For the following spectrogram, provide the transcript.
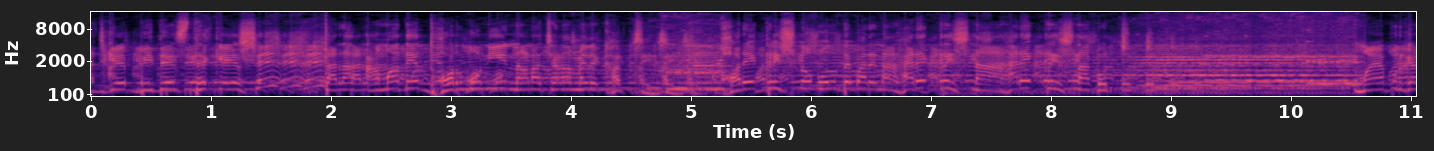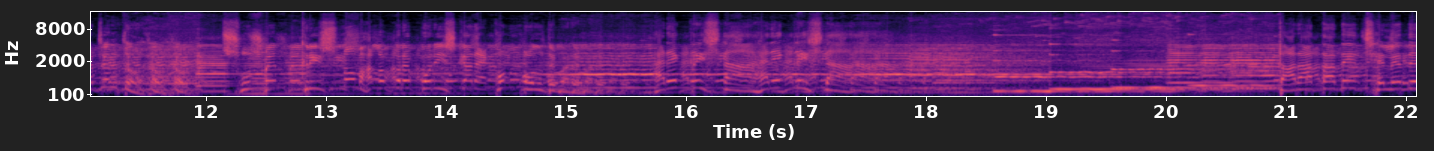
আজকে বিদেশ থেকে এসে তারা আমাদের ধর্ম নিয়ে নাড়াচাড়া মেরে খাচ্ছে। হরে কৃষ্ণ বলতে পারে না, হরে কৃষ্ণা হরে কৃষ্ণা করছে। মায়াপুর গেছেন তো? শুনবেন, কৃষ্ণ ভালো করে পরিষ্কার এখনও বলতে পারে। হরে কৃষ্ণা হরে কৃষ্ণা। তারা তাদের ছেলেদের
